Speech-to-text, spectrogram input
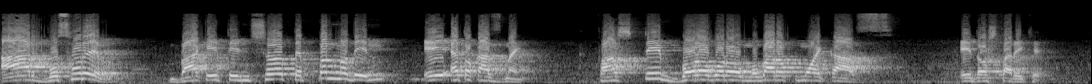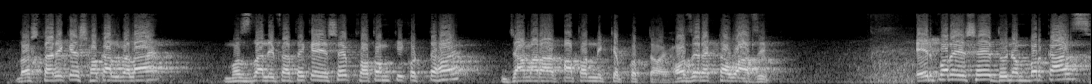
আর বছরের বাকি তিনশো তেপ্পান্ন দিন এই এত কাজ নাই। পাঁচটি বড় বড় মোবারকময় কাজ এই দশ তারিখে। দশ তারিখে সকালবেলায় মোজদালিফা থেকে এসে প্রথম কি করতে হয়? জামারা পাথর নিক্ষেপ করতে হয়। হজের একটা ওয়াজিব। এরপরে এসে দুই নম্বর কাজ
